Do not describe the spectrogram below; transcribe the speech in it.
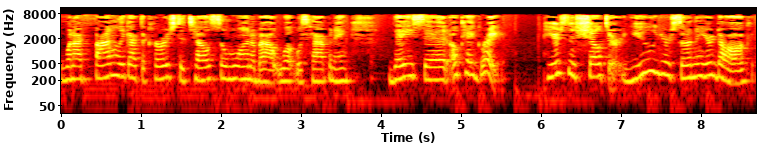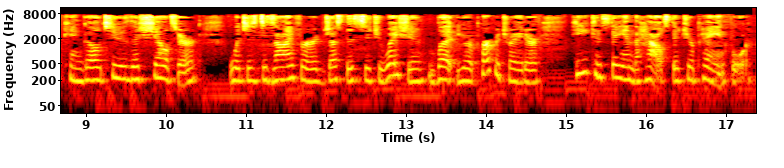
When I finally got the courage to tell someone about what was happening, they said, okay, great. Here's this shelter. You, your son, and your dog can go to the shelter, which is designed for just this situation, but your perpetrator, he can stay in the house that you're paying for.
